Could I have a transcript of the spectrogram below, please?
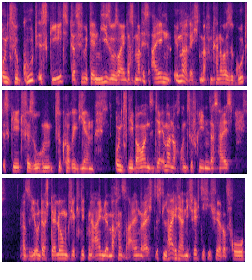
und so gut es geht, das wird ja nie so sein, dass man es allen immer recht machen kann, aber so gut es geht, versuchen zu korrigieren. Und die Bauern sind ja immer noch unzufrieden. Das heißt, also die Unterstellung, wir knicken ein, wir machen es allen recht, ist leider nicht richtig. Ich wäre froh,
